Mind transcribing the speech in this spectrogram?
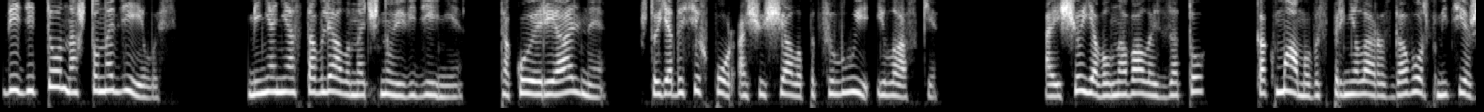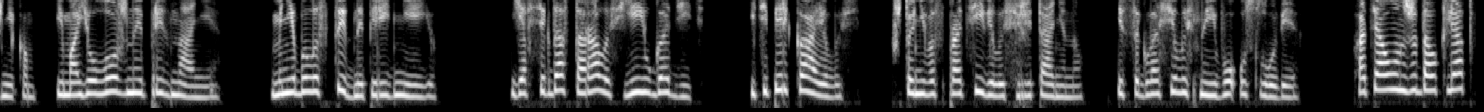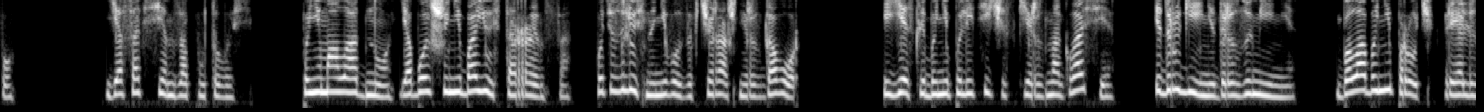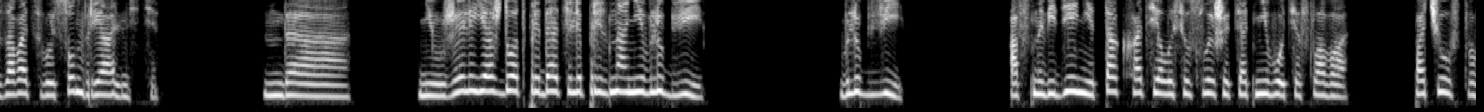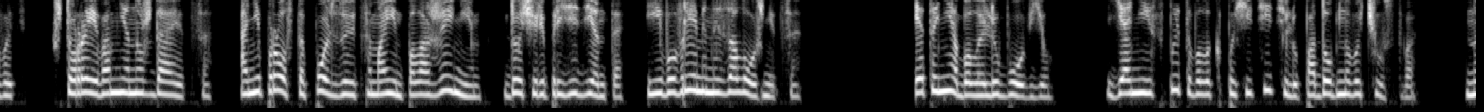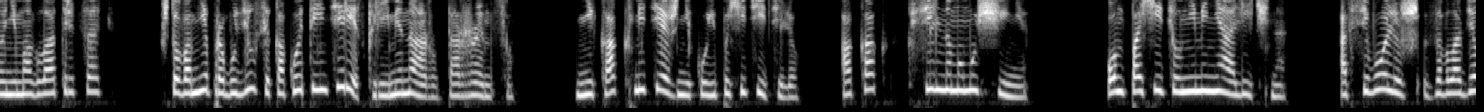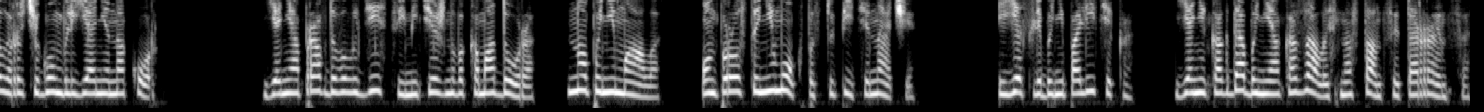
Видеть то, на что надеялась. Меня не оставляло ночное видение, такое реальное, что я до сих пор ощущала поцелуи и ласки. А еще я волновалась за то, как мама восприняла разговор с мятежником и мое ложное признание. Мне было стыдно перед нею. Я всегда старалась ей угодить, и теперь каялась, что не воспротивилась Ританину и согласилась на его условия. Хотя он же дал клятву. Я совсем запуталась. Понимала одно, я больше не боюсь Торренса, хоть и злюсь на него за вчерашний разговор. И если бы не политические разногласия и другие недоразумения, была бы не прочь реализовать свой сон в реальности. Да, неужели я жду от предателя признания в любви? В любви. А в сновидении так хотелось услышать от него те слова. Почувствовать, что Рэй во мне нуждается, а не просто пользуется моим положением дочери президента и его временной заложницы. Это не было любовью. Я не испытывала к похитителю подобного чувства, но не могла отрицать, что во мне пробудился какой-то интерес к Риминару Торренсу. Не как к мятежнику и похитителю, а как к сильному мужчине, он похитил не меня лично, а всего лишь завладел рычагом влияния на Кор. Я не оправдывала действий мятежного комодора, но понимала, он просто не мог поступить иначе. И если бы не политика, я никогда бы не оказалась на станции Торренса.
